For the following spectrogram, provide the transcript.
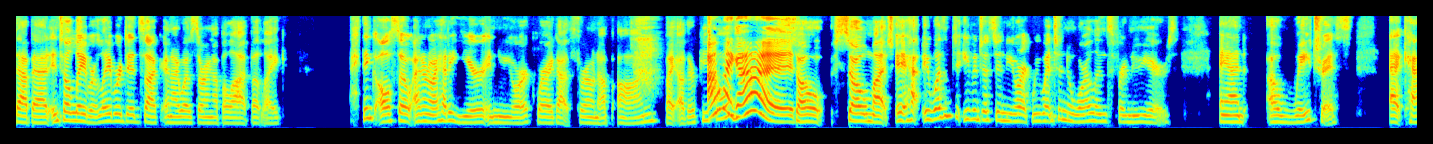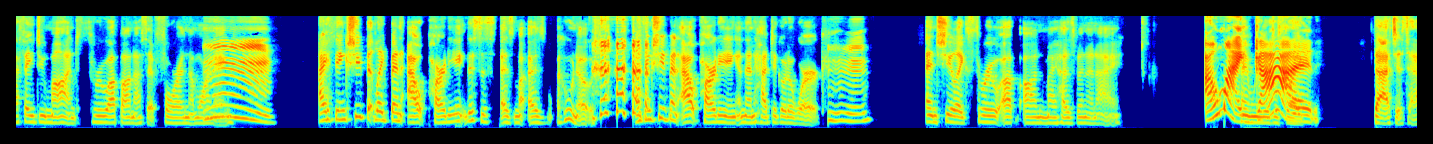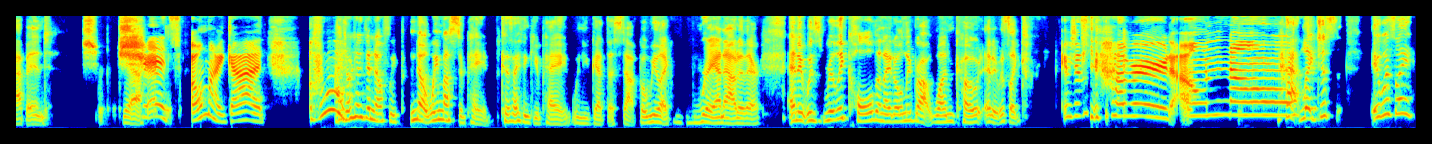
that bad until labor. Labor did suck, and I was throwing up a lot, but like. I think also I don't know I had a year in New York where I got thrown up on by other people. oh my god. So so much. It ha- it wasn't even just in New York. We went to New Orleans for New Year's, and a waitress at Cafe Du Monde threw up on us at four in the morning. Mm. I think she'd been like been out partying. This is as much as who knows. I think she'd been out partying and then had to go to work, Mhm. and she like threw up on my husband and I. Oh my we were just like, god. That just happened. Sh- yeah. Shit. Oh my god. I don't even know if we no, we must have paid because I think you pay when you get this stuff. But we like ran out of there, and it was really cold, and I'd only brought one coat, and it was like It was just covered. Oh no. like just it was like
